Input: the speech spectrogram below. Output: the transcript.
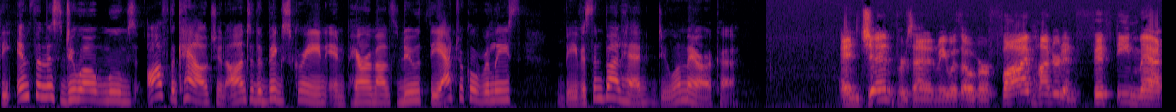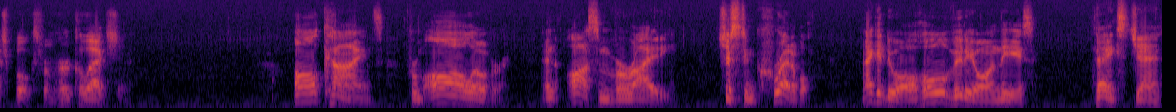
The infamous duo moves off the couch and onto the big screen in Paramount's new theatrical release, Beavis and Butthead Do America. And Jen presented me with over 550 matchbooks from her collection. All kinds, from all over. An awesome variety. Just incredible. I could do a whole video on these. Thanks, Jen.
